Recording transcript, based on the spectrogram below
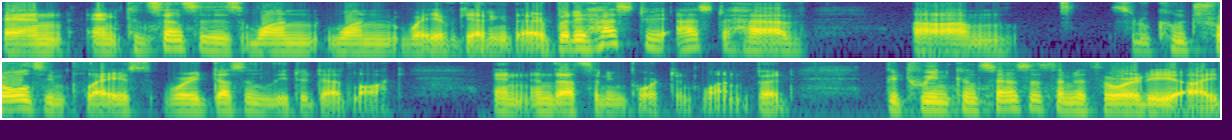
And and consensus is one one way of getting there, but it has to has to have um, sort of controls in place where it doesn't lead to deadlock, and and that's an important one. But between consensus and authority, I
